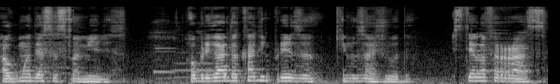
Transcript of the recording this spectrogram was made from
alguma dessas famílias. Obrigado a cada empresa que nos ajuda. Estela Ferraz.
